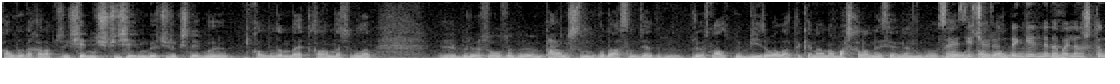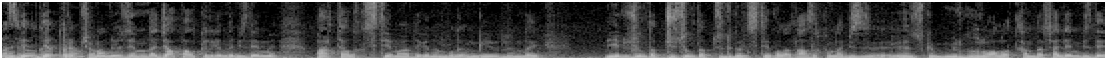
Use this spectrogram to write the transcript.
калды да карапчы ишенбөөчүлүк кичине көбөйүп калды да мындай айтып калгандачы булар бирөөсү болсо бирөөнүн таанышын кудасын же бирөөсүн алып келип кийирип алат экен анан башкалардын эсебинен бул саясий чөйрөнүн деңгээлине да байланыштуу маселе болду деп турупчу анан өзү эми мындай жалпы алып келгенде бизде эми партиялык система деген бул эми кээ бирлер мындай элүү жылдап жүз жылдап түзүлгөн системалар азыркы мына биз өзүбүзгө үлгү кылып алып аткандарчы ал эми бизде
